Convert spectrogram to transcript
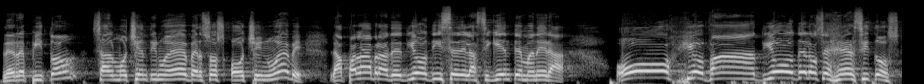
Le repito, Salmo 89, versos 8 y 9. La palabra de Dios dice de la siguiente manera, Oh Jehová, Dios de los ejércitos,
